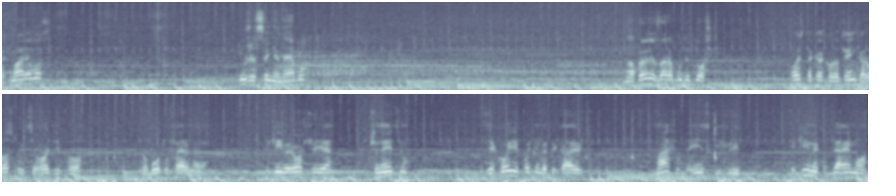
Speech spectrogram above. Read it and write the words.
Захмарилось. Дуже синє небо. Напевне, зараз буде дощ. Ось така коротенька розповідь сьогодні про роботу фермера, який вирощує пшеницю, з якої потім випікають наш український хліб, який ми купляємо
